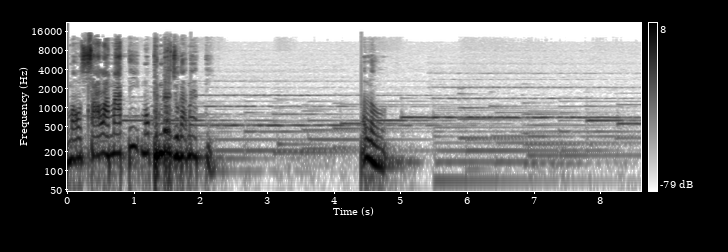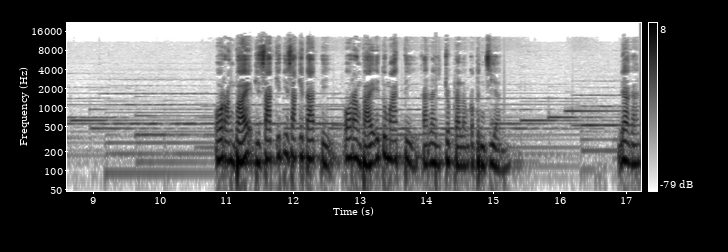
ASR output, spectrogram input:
Mau salah mati, mau benar juga mati. Halo, Orang baik disakiti sakit hati. Orang baik itu mati karena hidup dalam kebencian. Ya kan?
